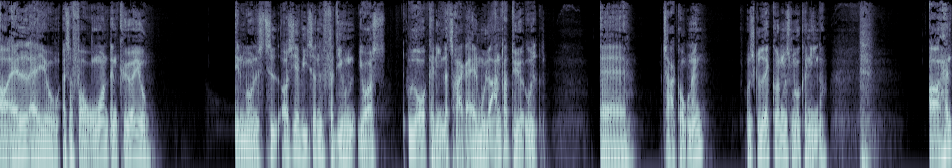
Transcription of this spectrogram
Og alle er jo, altså forroeren, den kører jo en måneds tid, også i aviserne, fordi hun jo også, ud over kaniner, trækker alle mulige andre dyr ud af tarkoen, ikke? Hun skyder ikke kun med små kaniner. Og han,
